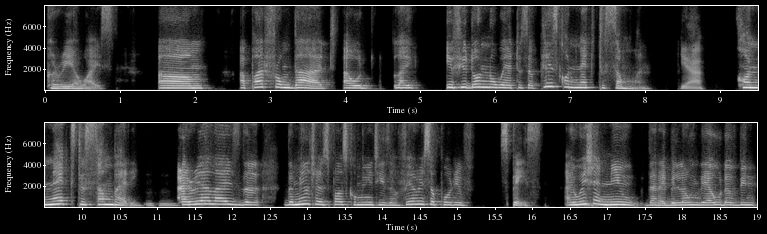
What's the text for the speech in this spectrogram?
career-wise. Um, apart from that, I would like if you don't know where to say, please connect to someone. Yeah connect to somebody. Mm-hmm. I realize the the military spouse community is a very supportive space. I mm-hmm. wish I knew that I belonged there. I would have been,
